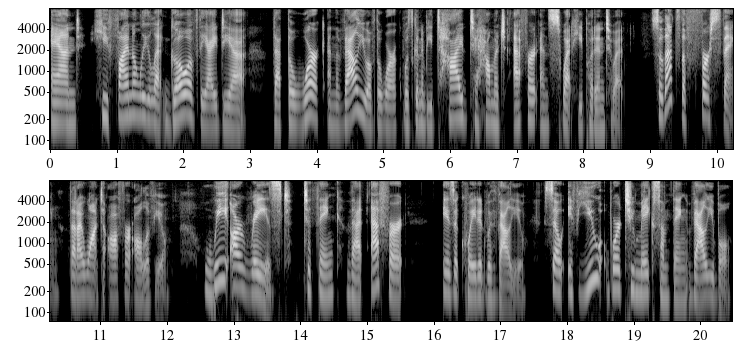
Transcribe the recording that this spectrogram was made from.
And he finally let go of the idea that the work and the value of the work was going to be tied to how much effort and sweat he put into it. So that's the first thing that I want to offer all of you. We are raised to think that effort is equated with value. So if you were to make something valuable,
